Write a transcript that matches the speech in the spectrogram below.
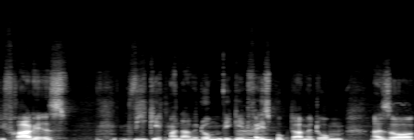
Die Frage ist, wie geht man damit um? Wie geht mhm. Facebook damit um? Also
